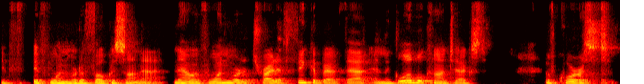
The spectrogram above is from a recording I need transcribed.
if, if one were to focus on that. Now, if one were to try to think about that in the global context, of course,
